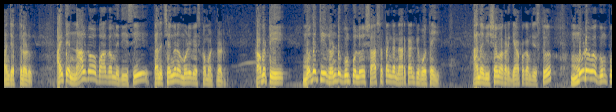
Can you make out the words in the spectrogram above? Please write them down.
అని చెప్తున్నాడు. అయితే నాలుగవ భాగంని తీసి తన చెంగున ముడి వేసుకోమంటున్నాడు. కాబట్టి మొదటి రెండు గుంపులు శాశ్వతంగా నరకానికి పోతాయి అన్న విషయం అక్కడ జ్ఞాపకం చేస్తూ మూడవ గుంపు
